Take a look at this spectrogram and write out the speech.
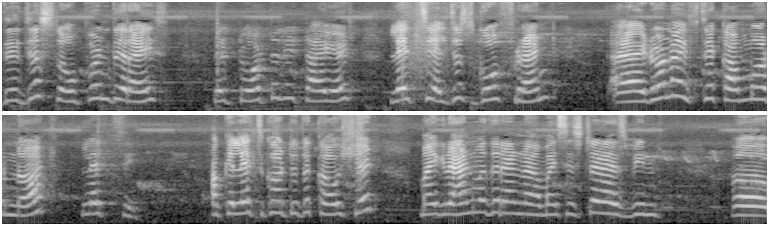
They just opened their eyes. They're totally tired. Let's see. I'll just go front. I don't know if they come or not. Let's see. Okay, let's go to the cow shed. My grandmother and uh, my sister has been uh,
